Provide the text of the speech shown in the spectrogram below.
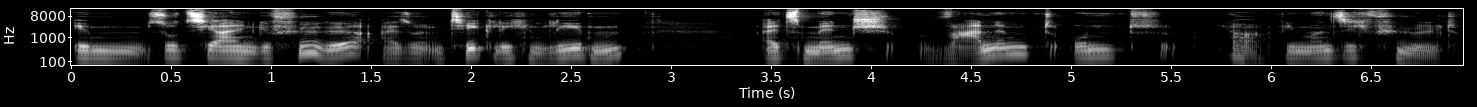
im sozialen Gefüge, also im täglichen Leben, als Mensch wahrnimmt und ja, wie man sich fühlt.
